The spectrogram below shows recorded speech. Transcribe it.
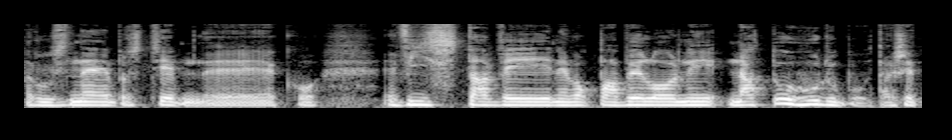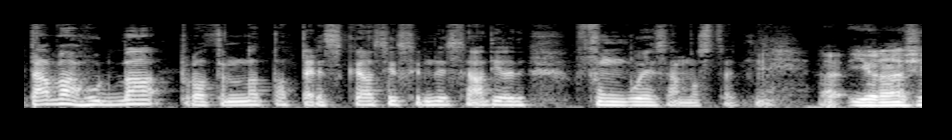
různé prostě e, jako výstavy nebo pavilony na tu hudbu. Takže ta hudba pro ta perská z 70. let funguje samostatně. Jonáš,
